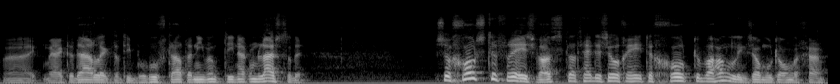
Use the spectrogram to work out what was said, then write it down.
Ah, ik merkte dadelijk dat hij behoefte had aan iemand die naar hem luisterde. Zijn grootste vrees was dat hij de zogeheten grote behandeling zou moeten ondergaan.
